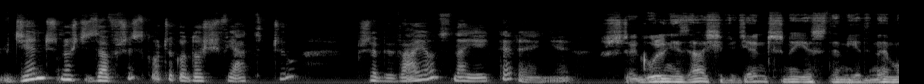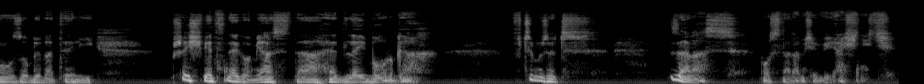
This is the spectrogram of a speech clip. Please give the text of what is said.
wdzięczność za wszystko, czego doświadczył, przebywając na jej terenie. Szczególnie zaś wdzięczny jestem jednemu z obywateli prześwietnego miasta Hedleyburga. W czym rzecz? Zaraz postaram się wyjaśnić.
